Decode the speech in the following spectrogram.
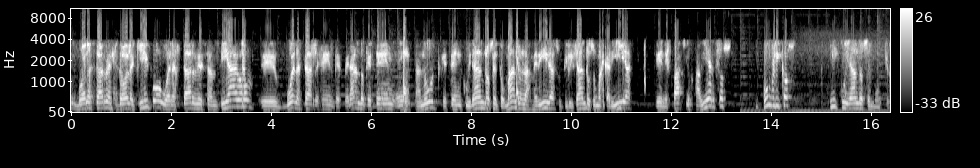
Buenas tardes todo el equipo. Buenas tardes, Santiago. Eh, buenas tardes, gente. Esperando que estén en salud, que estén cuidándose, tomando las medidas, utilizando su mascarilla en espacios abiertos y públicos y cuidándose mucho.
